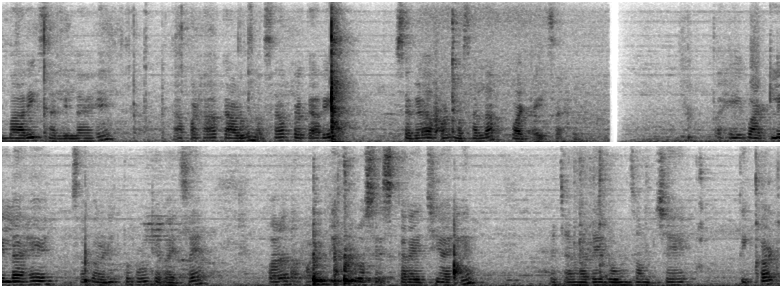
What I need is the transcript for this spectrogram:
बारीक झालेला आहे. आपण हा काढून असा प्रकारे सगळा आपण मसाला वाटायचा आहे. तर हे वाटलेलं आहे असं बरणीत भरून ठेवायचं आहे परत आपण तीच प्रोसेस करायची आहे. त्याच्यामध्ये दोन चमचे तिखट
